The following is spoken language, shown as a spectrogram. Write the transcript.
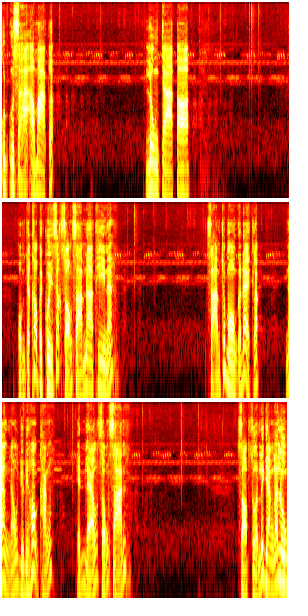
คุณอุตสาเอามาครับ ลุงจ่าตอบ ผมจะเข้าไปคุยสักสองสามนาทีนะสามชั่วโมงก็ได้ครับ นั่งเงาอยู่ในห้องขัง เห็นแล้วสงสาร สอบสวนหรือยังละลุง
